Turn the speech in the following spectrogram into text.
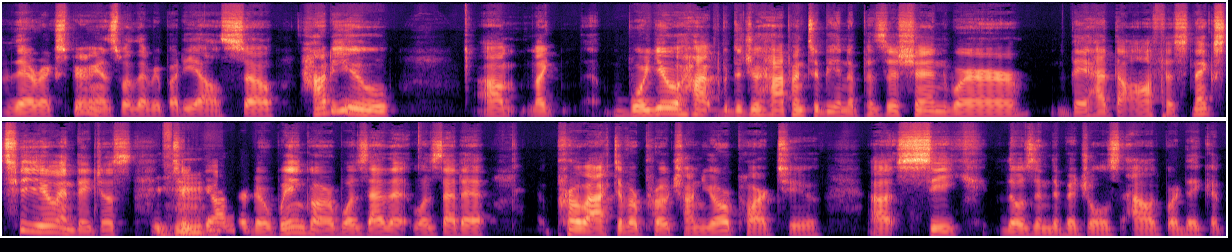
their experience with everybody else. So how do you um, like were you ha- did you happen to be in a position where they had the office next to you and they just took Mhm. you under their wing or was that a, was that a proactive approach on your part to uh, seek those individuals out where they could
